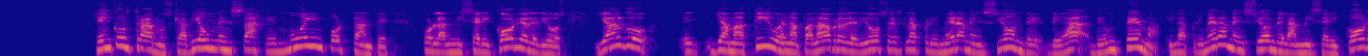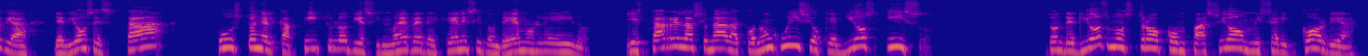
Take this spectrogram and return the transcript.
¿Qué encontramos? Que había un mensaje muy importante por la misericordia de Dios y algo eh, llamativo en la palabra de Dios es la primera mención de, de, de un tema. Y la primera mención de la misericordia de Dios está justo en el capítulo 19 de Génesis donde hemos leído. Y está relacionada con un juicio que Dios hizo, donde Dios mostró compasión, misericordia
